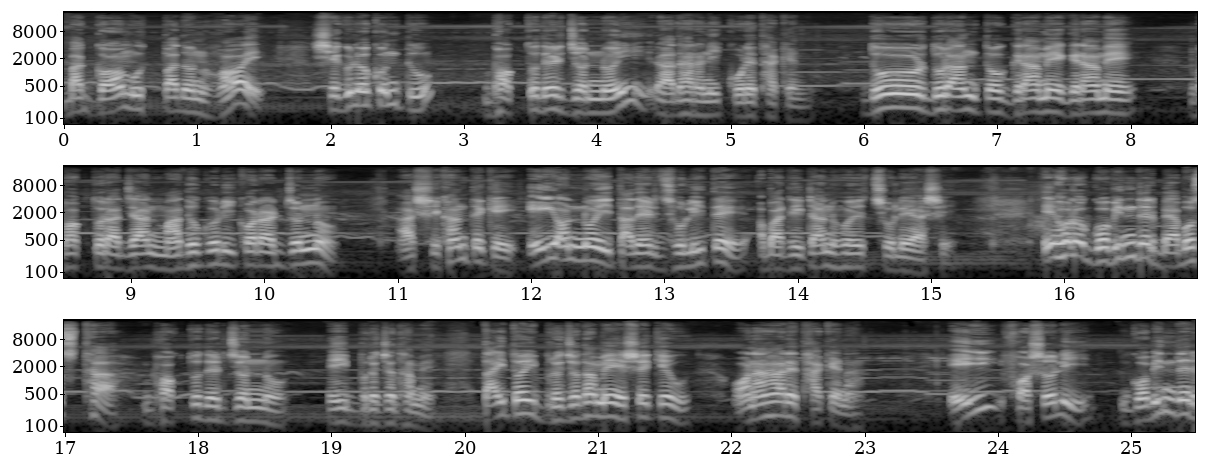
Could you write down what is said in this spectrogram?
বা গম উৎপাদন হয়, সেগুলো কিন্তু ভক্তদের জন্যই রাধারানী করে থাকেন। দূর দূরান্ত, গ্রামে গ্রামে ভক্তরা যান মাধুকরী করার জন্য আর সেখান থেকে এই অন্নই তাদের ঝুলিতে আবার রিটার্ন হয়ে চলে আসে। এ হলো গোবিন্দের ব্যবস্থা ভক্তদের জন্য এই ব্রজধামে। তাই তো এই ব্রজধামে এসে কেউ অনাহারে থাকে না। এই ফসলই গোবিন্দের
